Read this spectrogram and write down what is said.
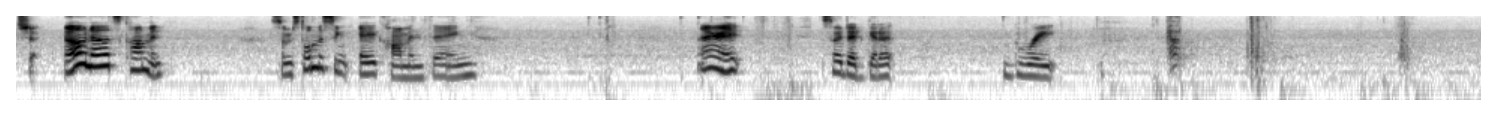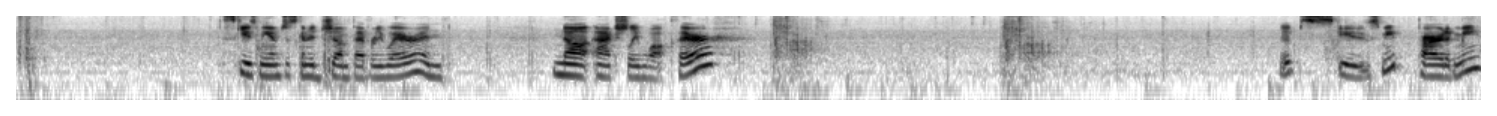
check. Oh no, it's common. So I'm still missing a common thing. Alright. So I did get it. Great. Excuse me, I'm just gonna jump everywhere and not actually walk there. Oops, excuse me, pardon me.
